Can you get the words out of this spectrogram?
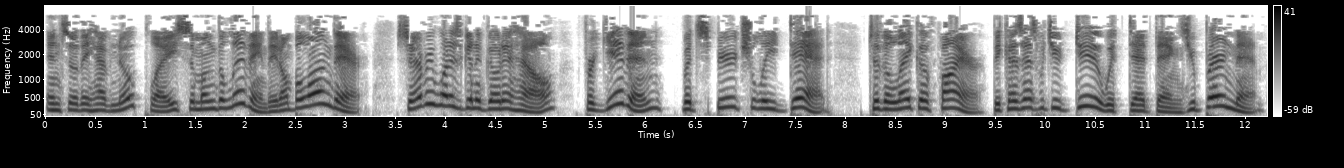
and so they have no place among the living. They don't belong there. So everyone is going to go to hell, forgiven, but spiritually dead, to the lake of fire, because that's what you do with dead things. You burn them.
